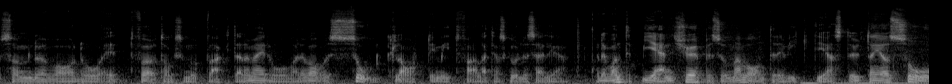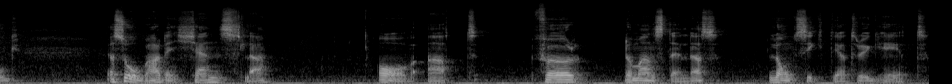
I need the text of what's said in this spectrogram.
som det var då ett företag som uppvaktade mig då. Det var väl solklart i mitt fall att jag skulle sälja. Och Det var inte, igen, köpesumman var inte det viktigaste utan jag såg, jag såg och hade en känsla av att för de anställdas långsiktiga trygghet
